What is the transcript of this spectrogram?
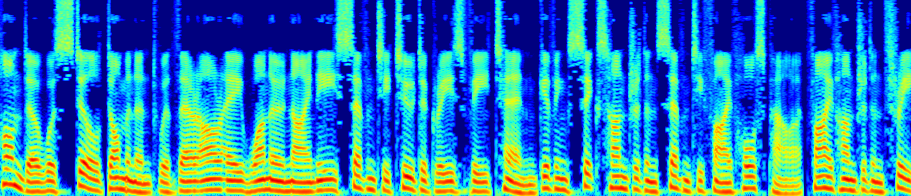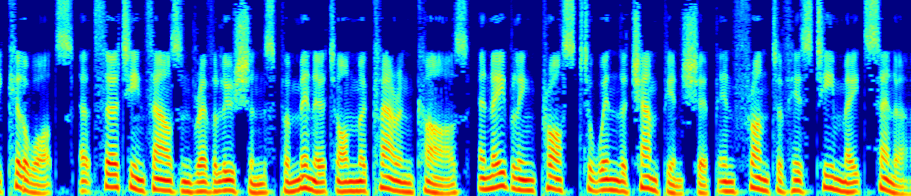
Honda was still dominant with their RA109E 72 degrees V10 giving 675 horsepower 503 kilowatts at 13,000 revolutions per minute on McLaren cars, enabling Prost to win the championship in front of his teammate Senna.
